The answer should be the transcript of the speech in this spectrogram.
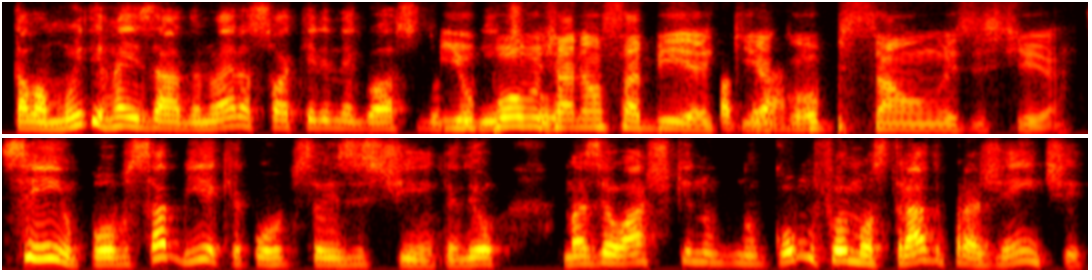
Estava muito enraizado, não era só aquele negócio do. E o povo já não sabia que a corrupção existia? Sim, o povo sabia que a corrupção existia, entendeu? Mas eu acho que, no, no como foi mostrado para a gente,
